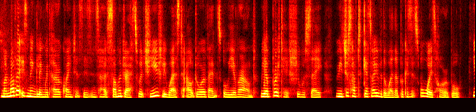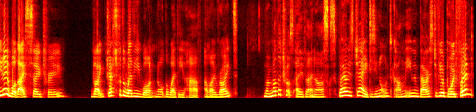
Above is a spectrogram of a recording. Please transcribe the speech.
My mother is mingling with her acquaintances in her summer dress, which she usually wears to outdoor events all year round. We are British, she will say. We just have to get over the weather because it's always horrible. You know what? That is so true. Like, dress for the weather you want, not the weather you have. Am I right? My mother trots over and asks, Where is Jay? Did you not want to come? Are you embarrassed of your boyfriend?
